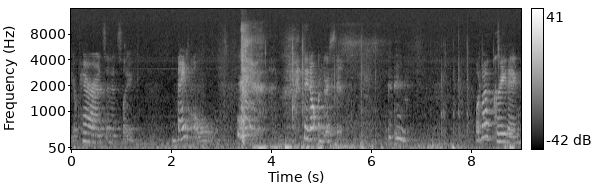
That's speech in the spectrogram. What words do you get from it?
your parents? And it's like, they old. they don't understand. What about grading?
